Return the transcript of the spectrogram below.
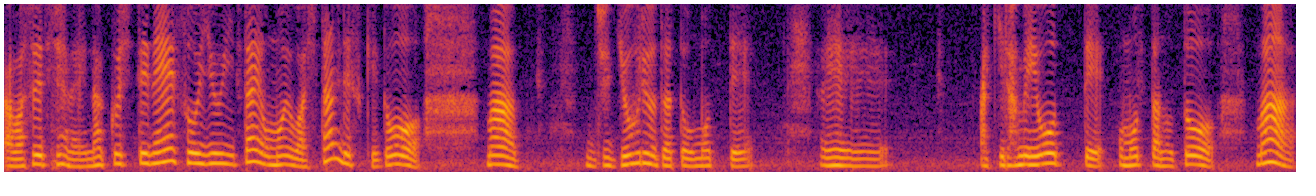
あ忘れてじゃないなくしてねそういう痛い思いはしたんですけどまあ授業料だと思って、えー、諦めようって思ったのとまあ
